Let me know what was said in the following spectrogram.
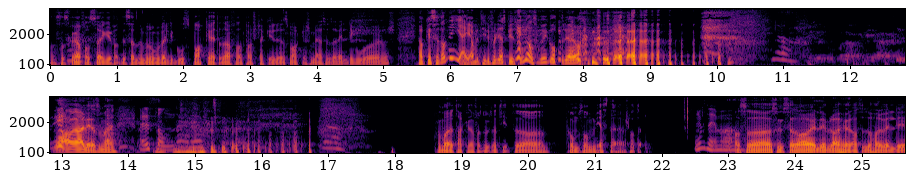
Og så skal vi i fall sørge for at de sender med noe med veldig god smak. Jeg vet at det er i fall et par stykker smaker som jeg syns er veldig gode. Ellers. Jeg har ikke sett at jeg har blitt tilført, jeg har spist ganske mye godteri, jeg òg. Ja. Det er det som er. Er det sånn det er? Jeg må bare takke deg for at du tok deg tid til å komme som gjest, Slåtte. Jo, det var Altså, så syns jeg det var veldig bra å høre at du har et veldig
